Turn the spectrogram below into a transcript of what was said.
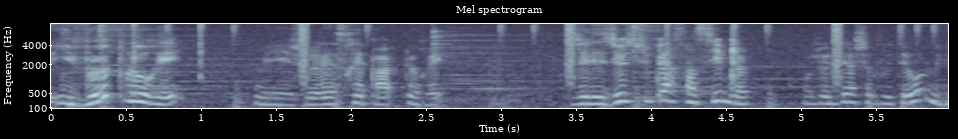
Il veut pleurer, mais je le laisserai pas pleurer. J'ai les yeux super sensibles. je le dis à chaque vidéo, mais...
